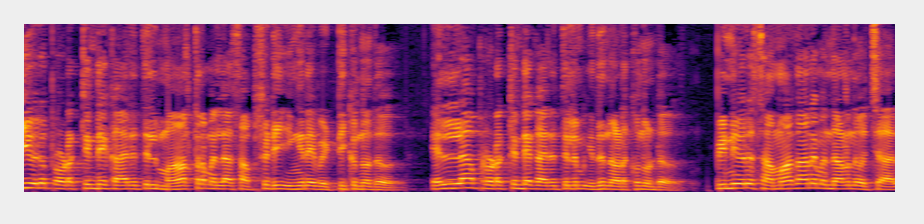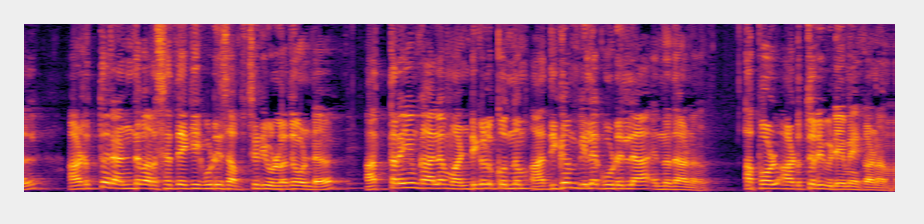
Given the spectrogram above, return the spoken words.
ഈ ഒരു പ്രൊഡക്റ്റിന്റെ കാര്യത്തിൽ മാത്രമല്ല സബ്സിഡി ഇങ്ങനെ വെട്ടിക്കുന്നത്. എല്ലാ പ്രൊഡക്റ്റിന്റെ കാര്യത്തിലും ഇത് നടക്കുന്നുണ്ട്. പിന്നെ ഒരു സമാധാനം എന്താണെന്ന് വെച്ചാൽ അടുത്ത രണ്ട് വർഷത്തേക്ക് കൂടി സബ്സിഡി ഉള്ളതുകൊണ്ട് അത്രയും കാലം വണ്ടികൾക്കൊന്നും അധികം വില കൂടില്ല എന്നതാണ്. അപ്പോൾ അടുത്തൊരു വീഡിയോമേ കാണാം.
